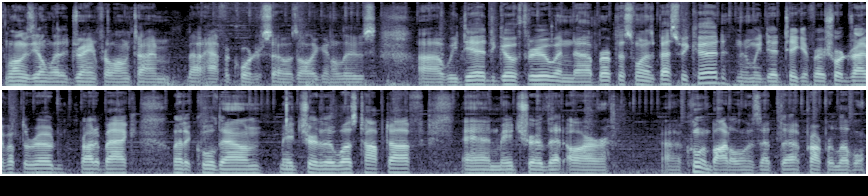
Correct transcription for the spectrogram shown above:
as long as you don't let it drain for a long time about half a quart or so is all you're going to lose. Uh, we did go through and uh, burp this one as best we could. And then we did take it for a short drive up the road brought it back let it cool down made sure that it was topped off and made sure that our uh, coolant bottle is at the proper level.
